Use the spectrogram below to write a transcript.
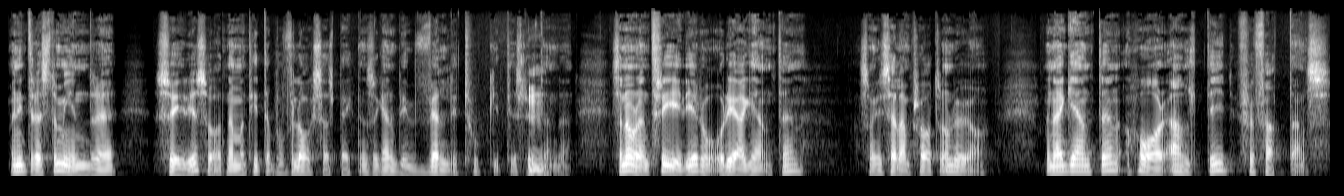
Men inte desto mindre så är det ju så att när man tittar på förlagsaspekten så kan det bli väldigt tokigt i slutändan. Mm. Sen har du den tredje då och det är agenten. Som vi sällan pratar om du och jag. Men agenten har alltid författarens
